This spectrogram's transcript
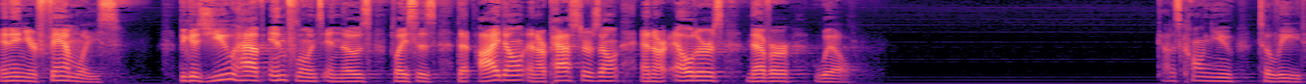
and in your families because you have influence in those places that I don't, and our pastors don't, and our elders never will. God is calling you to lead.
